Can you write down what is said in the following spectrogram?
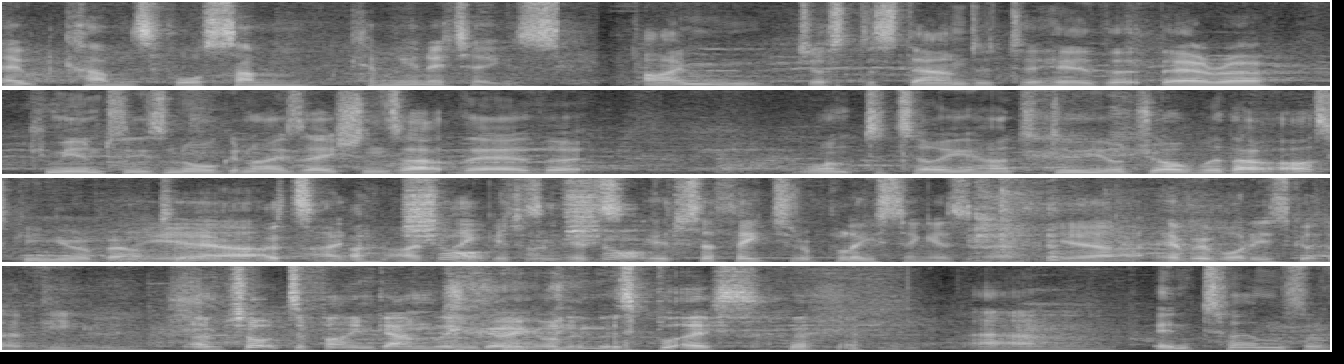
outcomes for some communities. I'm just astounded to hear that there are communities and organisations out there that want to tell you how to do your job without asking you about Yeah, it. It's, I, I think it's, it's, it's a feature of policing, isn't it? Yeah, everybody's got a view. I'm shocked to find gambling going on in this place. Um, in terms of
